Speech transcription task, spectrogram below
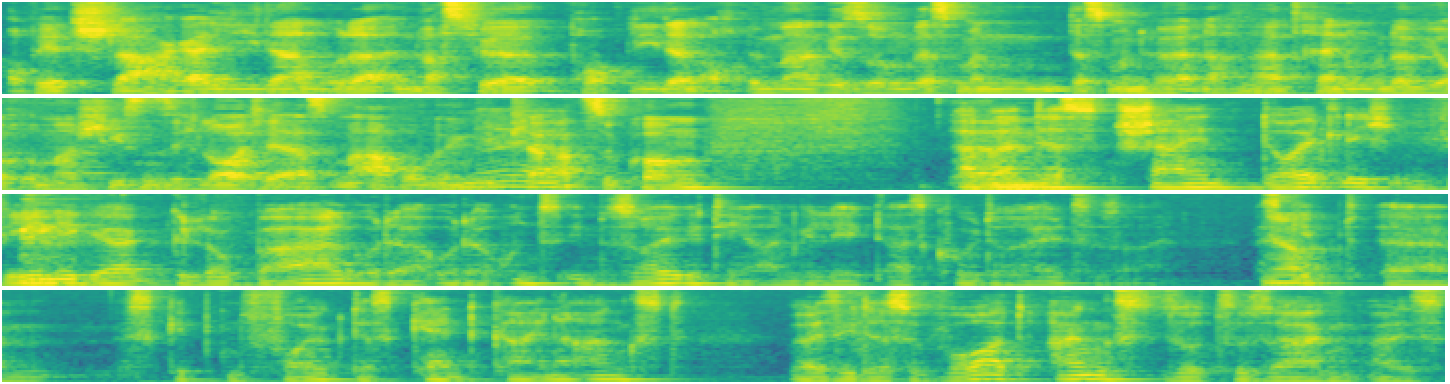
ob jetzt Schlagerliedern oder in was für Popliedern auch immer gesungen, dass man, dass man hört nach einer Trennung oder wie auch immer, schießen sich Leute erstmal ab, um irgendwie Naja. klarzukommen. Aber Ähm, das scheint deutlich weniger global oder, oder uns im Säugetier angelegt als kulturell zu sein. Es, Ja. gibt, ähm, es gibt ein Volk, das kennt keine Angst, weil sie das Wort Angst sozusagen als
